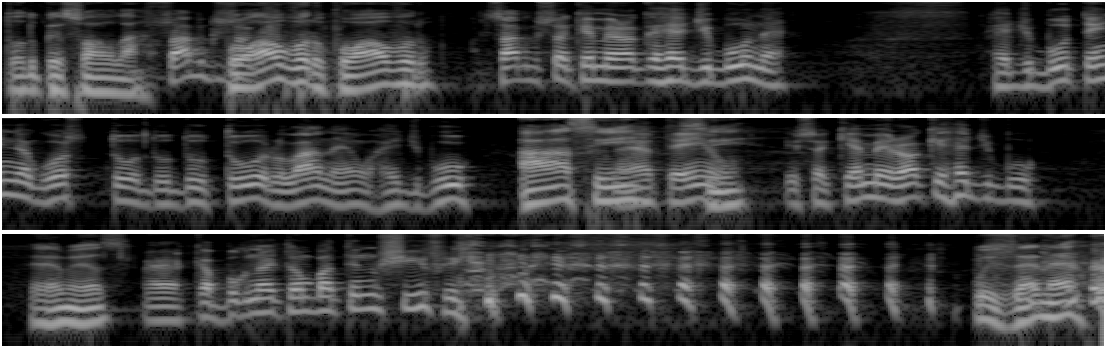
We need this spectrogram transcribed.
todo o pessoal lá. Sabe que pro só- Álvaro, pro Álvaro. Sabe que isso aqui é melhor que Red Bull, né? Red Bull tem negócio do, do, do touro lá, né? O Red Bull. Ah, sim, é, tem. sim. Isso aqui é melhor que Red Bull. É mesmo. É, daqui a pouco nós estamos batendo chifre. Pois é, né?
